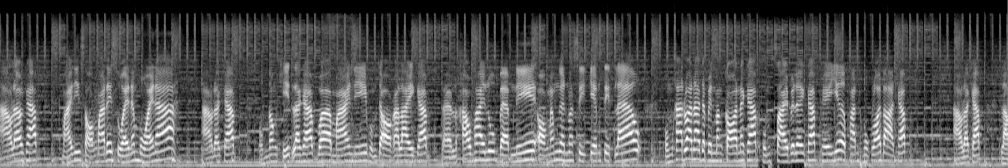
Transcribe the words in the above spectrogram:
เอาแล้วครับ หมายที่ 2 มาได้สวยนะหมวยนะ เอาแล้วครับ ผมต้องคิดแล้วครับว่าไม้นี้ผมจะออกอะไรครับ แต่เขาไพ่รูปแบบนี้ออกน้ำเงินมา4เกมติดแล้ว ผมคาดว่าน่าจะเป็นมังกรนะครับ ผมใส่ไปเลยครับเพเยอร์พันหกบาทครับ เอาละครับ เรา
